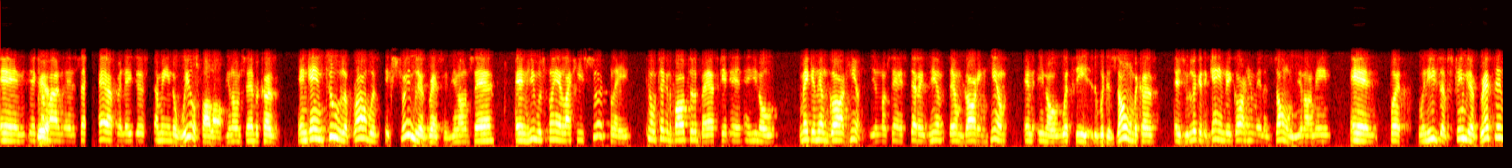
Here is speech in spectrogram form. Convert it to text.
And they come yeah. out in the second half and they just, I mean, the wheels fall off, you know what I'm saying? Because in game two, LeBron was extremely aggressive, you know what I'm saying? And he was playing like he should play, you know, taking the ball to the basket and, and you know, making them guard him, you know what I'm saying? Instead of him them guarding him and you know, with the with the zone because as you look at the game, they guard him in a zone, you know what I mean? And but when he's extremely aggressive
